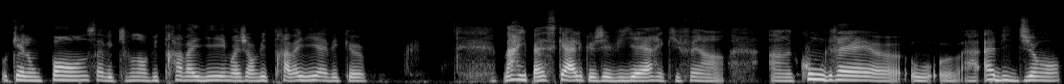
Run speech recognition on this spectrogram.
auxquelles on pense, avec qui on a envie de travailler. Moi, j'ai envie de travailler avec euh, Marie-Pascale que j'ai vu hier et qui fait un, congrès euh, euh, à Abidjan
